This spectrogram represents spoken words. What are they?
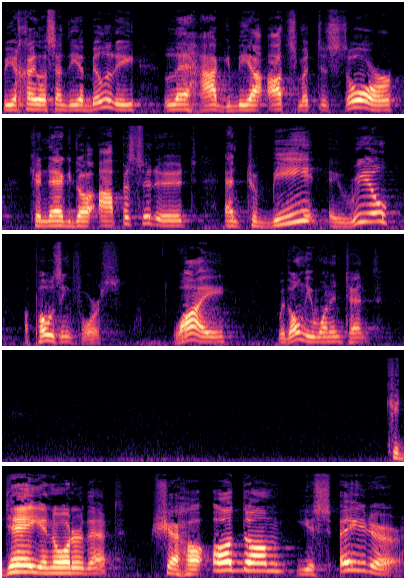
and the ability, lehagbia atzma, to soar, kenegda, opposite it, and to be a real opposing force. Why? With only one intent. Kidei, in order that, Sheha'odam Yis'eder,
